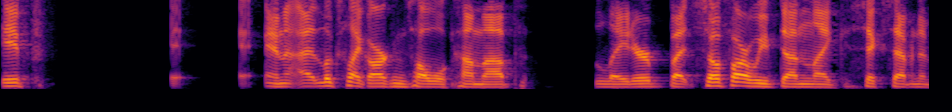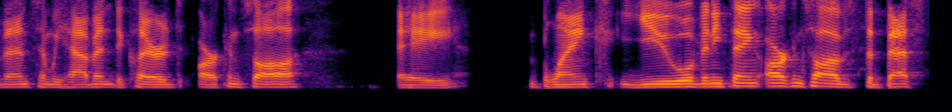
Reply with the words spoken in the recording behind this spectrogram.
if eh, and it looks like Arkansas will come up later, but so far we've done like six, seven events, and we haven't declared Arkansas a blank U of anything. Arkansas was the best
